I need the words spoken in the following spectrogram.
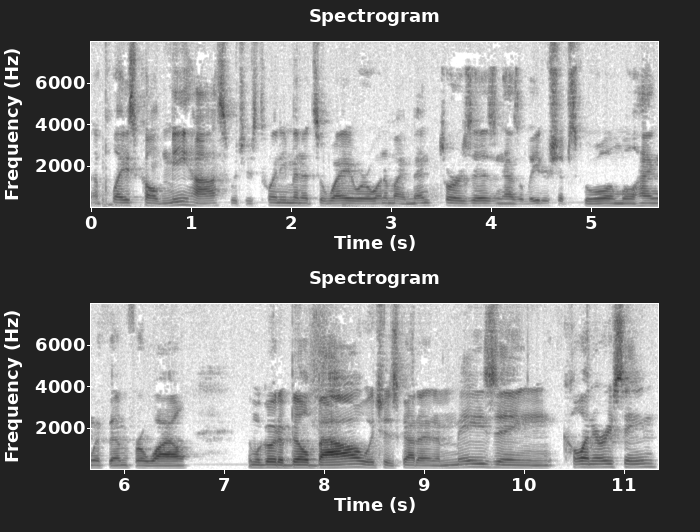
a place called Mijas, which is 20 minutes away, where one of my mentors is and has a leadership school, and we'll hang with them for a while. Then we'll go to Bilbao, which has got an amazing culinary scene.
